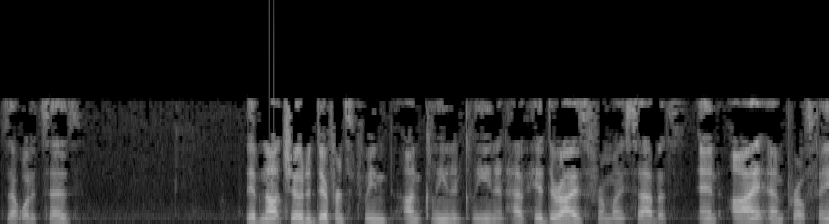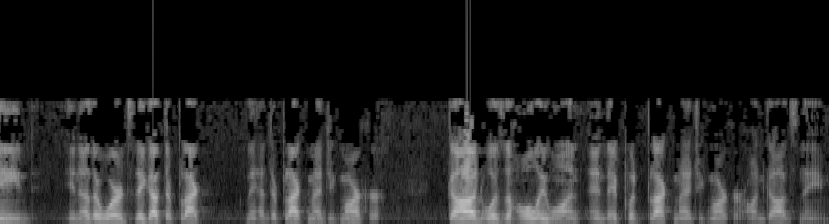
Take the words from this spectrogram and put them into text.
Is that what it says? They have not showed a difference between unclean and clean and have hid their eyes from my Sabbaths, and I am profaned. In other words, they got their black, they had their black magic marker. God was the Holy One, and they put black magic marker on God's name.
